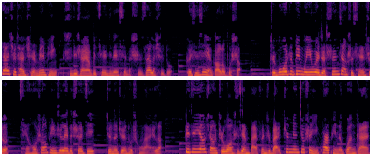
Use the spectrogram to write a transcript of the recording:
再去谈全面屏，实际上要比前几年显得实在了许多，可行性也高了不少。只不过这并不意味着升降式前摄、前后双屏之类的设计就能卷土重来了。毕竟要想指望实现百分之百正面就剩一块屏的观感，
